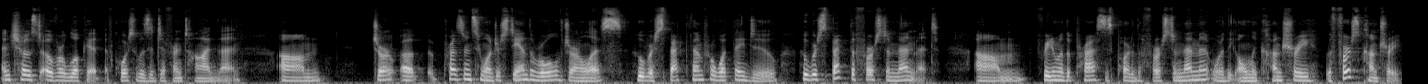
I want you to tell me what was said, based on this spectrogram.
and chose to overlook it. Of course, it was a different time then. Um, uh, presidents who understand the role of journalists, who respect them for what they do, who respect the First Amendment. Um, freedom of the press is part of the First Amendment. We're the only country, the first country,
